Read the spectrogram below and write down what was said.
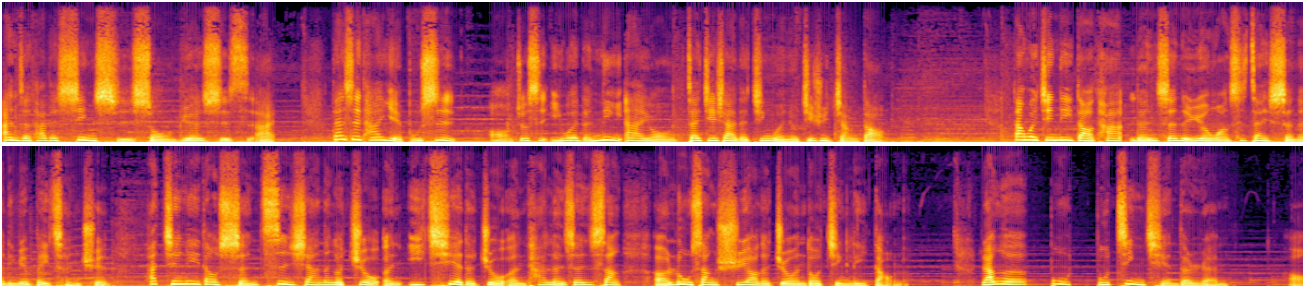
按着他的信实守约施慈爱，但是他也不是。哦，就是一味的溺爱哦。在接下来的经文有继续讲到，大卫经历到他人生的愿望是在神的里面被成全，他经历到神赐下那个救恩，一切的救恩，他人生上呃路上需要的救恩都经历到了。然而不不敬虔的人，哦，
